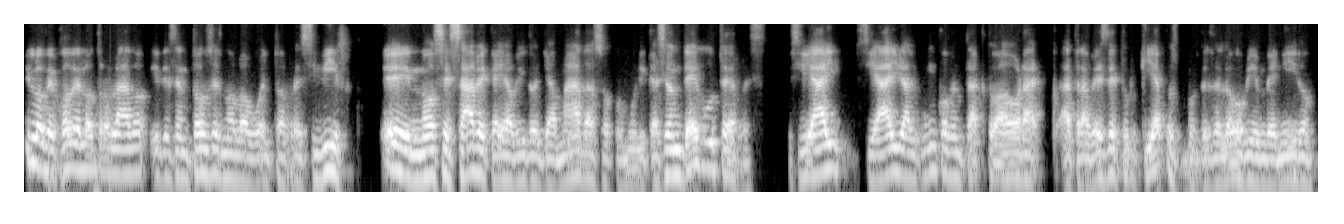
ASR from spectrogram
y lo dejó del otro lado y desde entonces no lo ha vuelto a recibir. Eh, no se sabe que haya habido llamadas o comunicación de Guterres. Si hay, si hay algún contacto ahora a través de Turquía, pues, pues desde luego bienvenido.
